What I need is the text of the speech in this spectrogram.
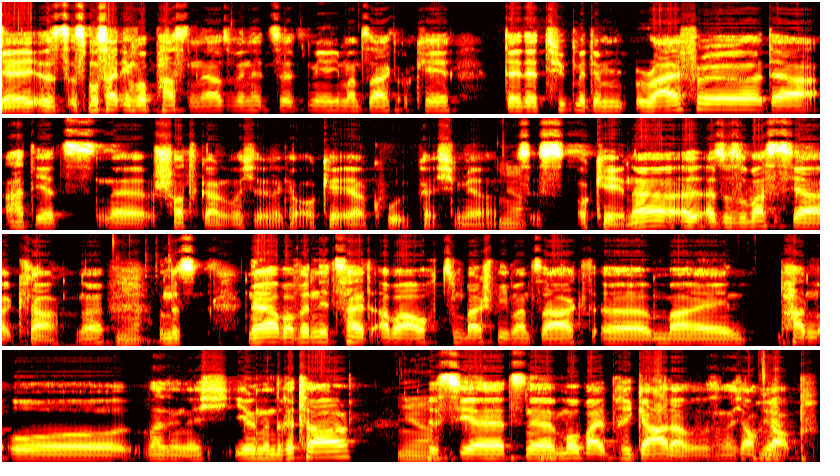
Ja, es, es, muss halt irgendwo passen. Ne? Also wenn jetzt mir jemand sagt, okay, der, der Typ mit dem Rifle, der hat jetzt eine Shotgun, wo ich denke, okay, ja, cool, kann ich mir, ja. das ist okay, ne? Also sowas ist ja klar, ne? Ja. Und das, ne, aber wenn jetzt halt aber auch zum Beispiel jemand sagt, äh, mein Pano, weiß ich nicht, irgendein Ritter ja. ist jetzt eine Mobile Brigade, also sage ich auch, ja, pff,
